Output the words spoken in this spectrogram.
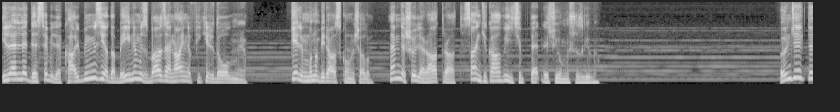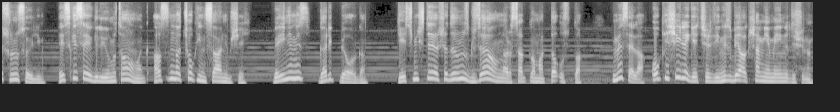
ilerle dese bile kalbimiz ya da beynimiz bazen aynı fikirde olmuyor? Gelin bunu biraz konuşalım. Hem de şöyle rahat rahat, sanki kahve içip dertleşiyormuşuz gibi. Öncelikle şunu söyleyeyim. Eski sevgiliyi unutamamak aslında çok insani bir şey. Beynimiz garip bir organ. Geçmişte yaşadığımız güzel anıları saklamakta usta. Mesela o kişiyle geçirdiğiniz bir akşam yemeğini düşünün.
